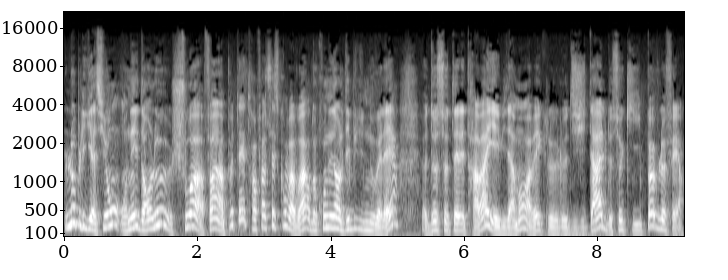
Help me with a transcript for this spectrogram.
l'obligation, on est dans le choix. Enfin, peut-être, enfin, c'est ce qu'on va voir. Donc, on est dans le début d'une nouvelle ère de ce télétravail, évidemment avec le, digital, de ceux qui peuvent le faire.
